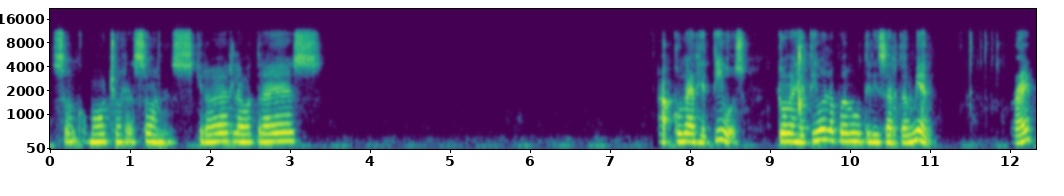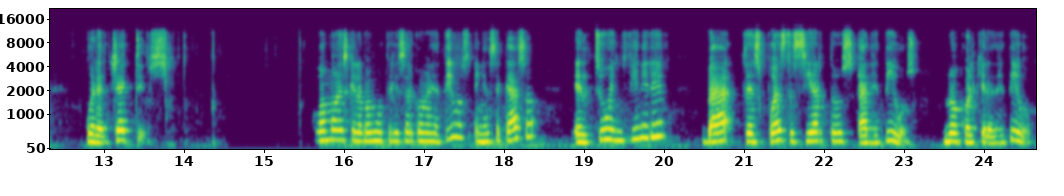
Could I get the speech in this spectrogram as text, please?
Son como ocho razones. Quiero ver, la otra es. Ah, con adjetivos. Con adjetivos lo podemos utilizar también. Right? With adjectives. ¿Cómo es que lo vamos a utilizar con adjetivos? En este caso, el to infinitive va después de ciertos adjetivos, no cualquier adjetivo.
